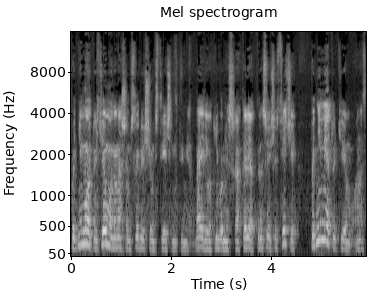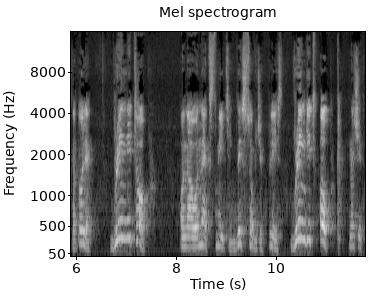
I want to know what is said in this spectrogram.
подниму эту тему на нашем следующем встрече, например, да, или вот Люба мне скажет, Олег, ты на следующей встрече подними эту тему. Она сказала, Оля, bring it up on our next meeting, this subject, please. Bring it up. Значит,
